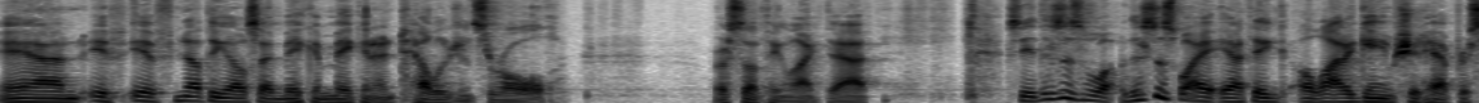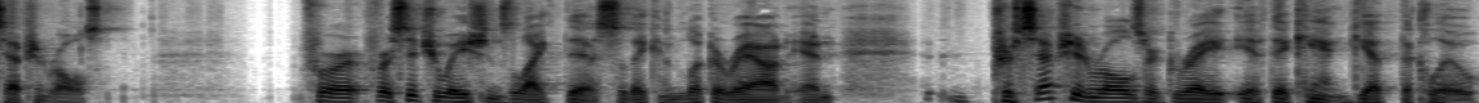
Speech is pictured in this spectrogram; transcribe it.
And if if nothing else, I make them make an intelligence roll or something like that. See, this is what this is why I think a lot of games should have perception rolls for for situations like this so they can look around. And perception rolls are great if they can't get the clue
